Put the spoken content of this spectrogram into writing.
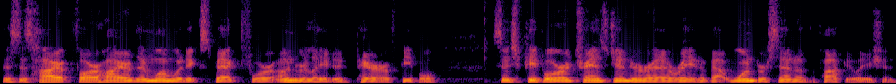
This is high, far higher than one would expect for an unrelated pair of people, since people are transgender at a rate of about 1% of the population.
